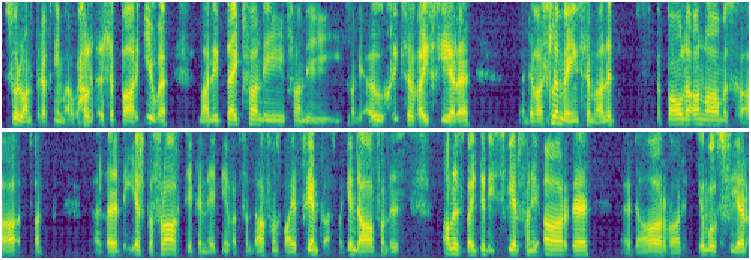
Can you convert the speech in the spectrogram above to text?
so lank terug nie, maar wel dit is 'n paar eeue, maar in die tyd van die van die van die ou Griekse wysgeere en dit was slim mense, maar hulle het bepaalde aannames gehad wat hulle die eers bevraagteken net nie wat vandag vir ons baie vreemd was. Maar een daarvan is alles buite die sfeer van die aarde, eh, daar waar die hemelsfeer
